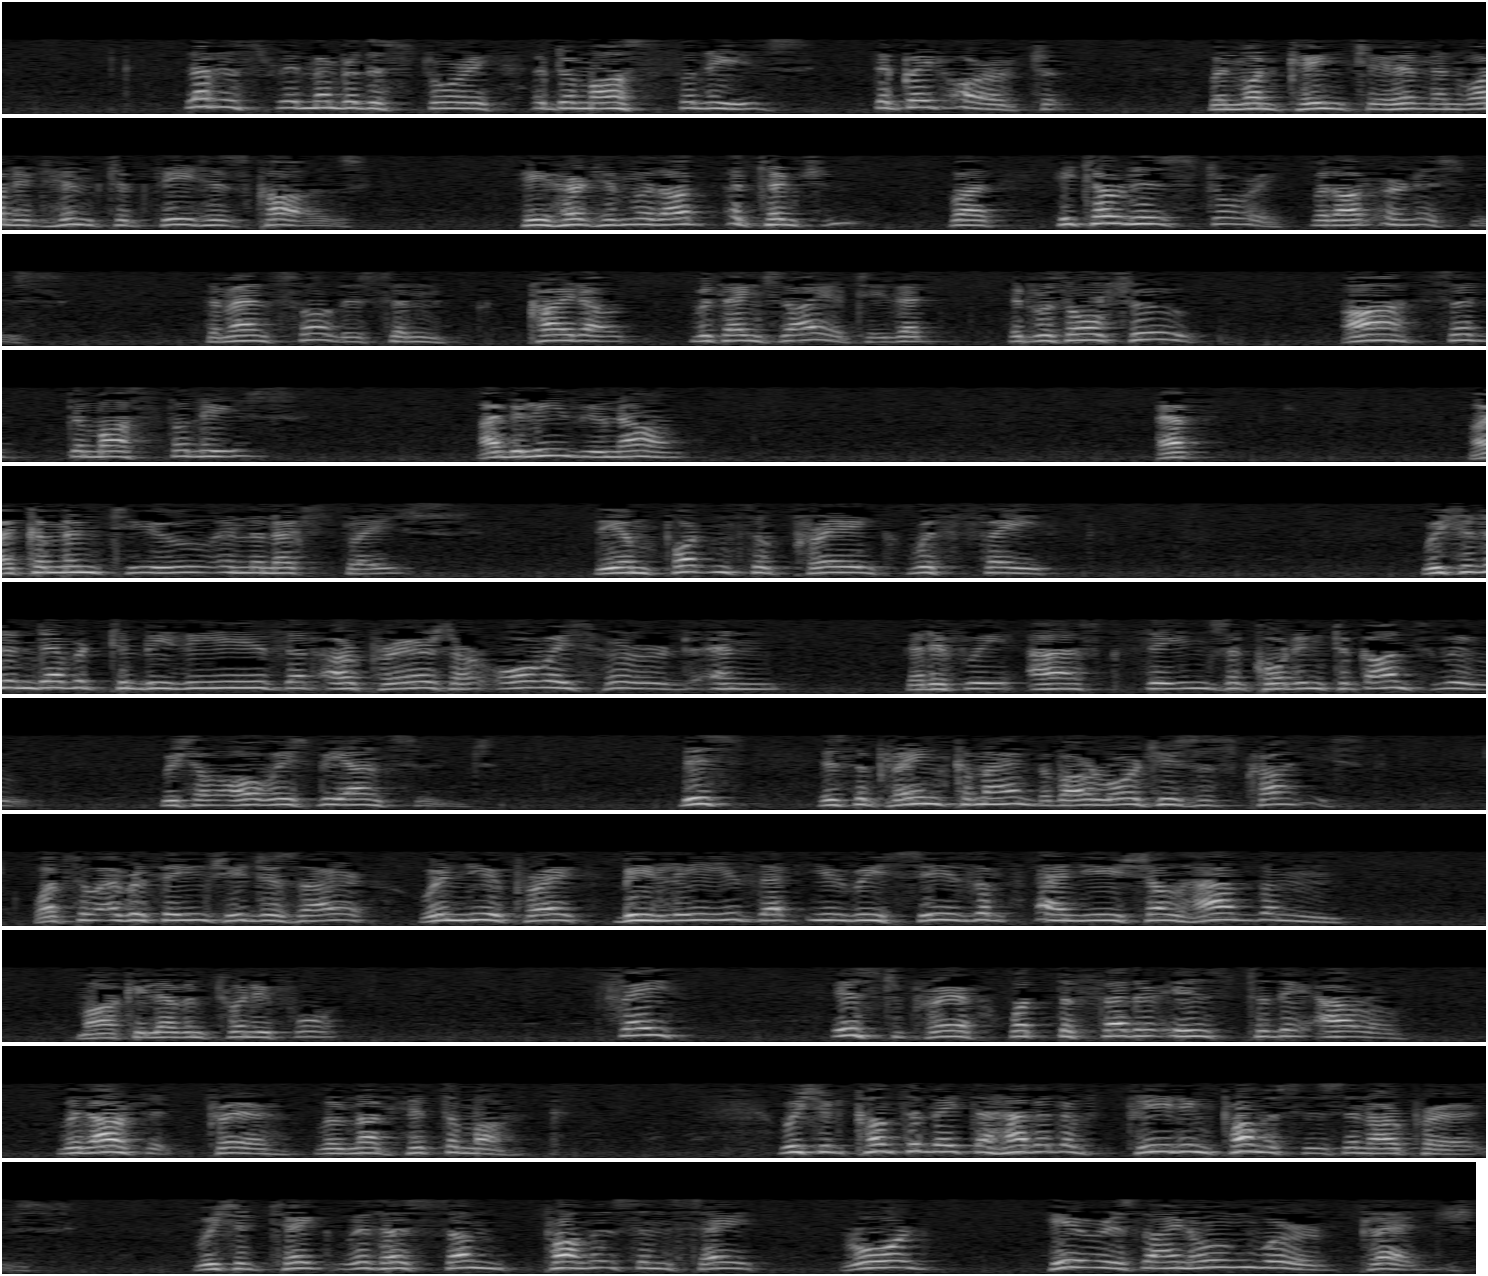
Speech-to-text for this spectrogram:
Let us remember the story of Demosthenes, the great orator, when one came to him and wanted him to plead his cause. He heard him without attention, while he told his story without earnestness. The man saw this and cried out with anxiety that it was all true. Ah, said Demosthenes, I believe you now. F. I commend to you in the next place the importance of praying with faith we should endeavor to believe that our prayers are always heard and that if we ask things according to God's will, we shall always be answered. This is the plain command of our Lord Jesus Christ. Whatsoever things ye desire, when ye pray, believe that ye receive them, and ye shall have them. Mark 11:24. Faith is to prayer what the feather is to the arrow. Without it, prayer will not hit the mark. We should cultivate the habit of pleading promises in our prayers. We should take with us some promise and say, Lord, here is thine own word pledged.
